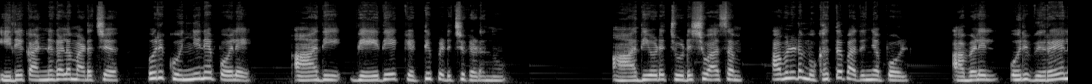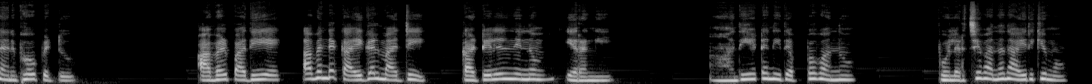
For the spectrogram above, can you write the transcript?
ഇരു കണ്ണുകളും അടച്ച് ഒരു കുഞ്ഞിനെ പോലെ ആദി വേദിയെ കെട്ടിപ്പിടിച്ചു കിടന്നു. ആദിയുടെ ചുടുശ്വാസം അവളുടെ മുഖത്ത് പതിഞ്ഞപ്പോൾ അവളിൽ ഒരു വിറയൽ അനുഭവപ്പെട്ടു. അവൾ പതിയെ അവന്റെ കൈകൾ മാറ്റി കട്ടിലിൽ നിന്നും ഇറങ്ങി. ആദിയേട്ടൻ ഇതെപ്പോ വന്നു? പുലർച്ചെ വന്നതായിരിക്കുമോ?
